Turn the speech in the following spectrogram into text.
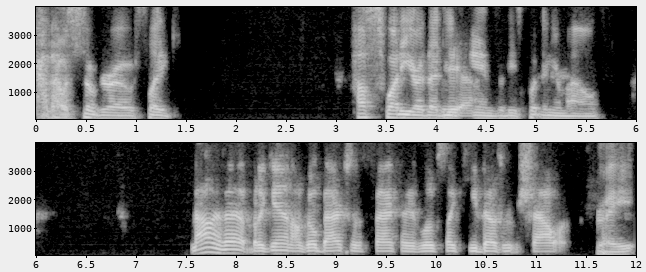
God, that was so gross. Like, how sweaty are that dude's Yeah. hands that he's putting in your mouth? Not only that, but again, I'll go back to the fact that it looks like he doesn't shower. Right?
